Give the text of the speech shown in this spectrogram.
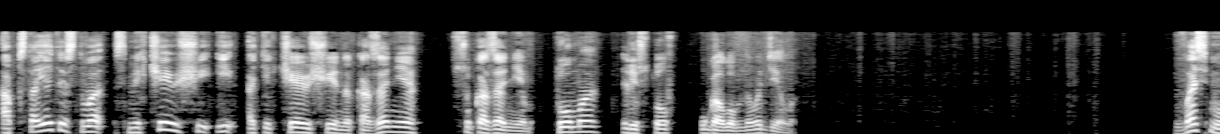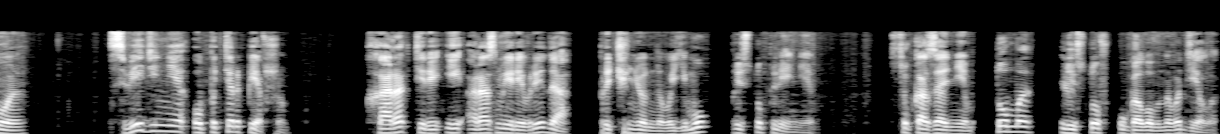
Обстоятельства, смягчающие и отягчающие наказание с указанием тома листов уголовного дела. Восьмое. Сведения о потерпевшем, характере и размере вреда, причиненного ему преступлением, с указанием тома листов уголовного дела.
